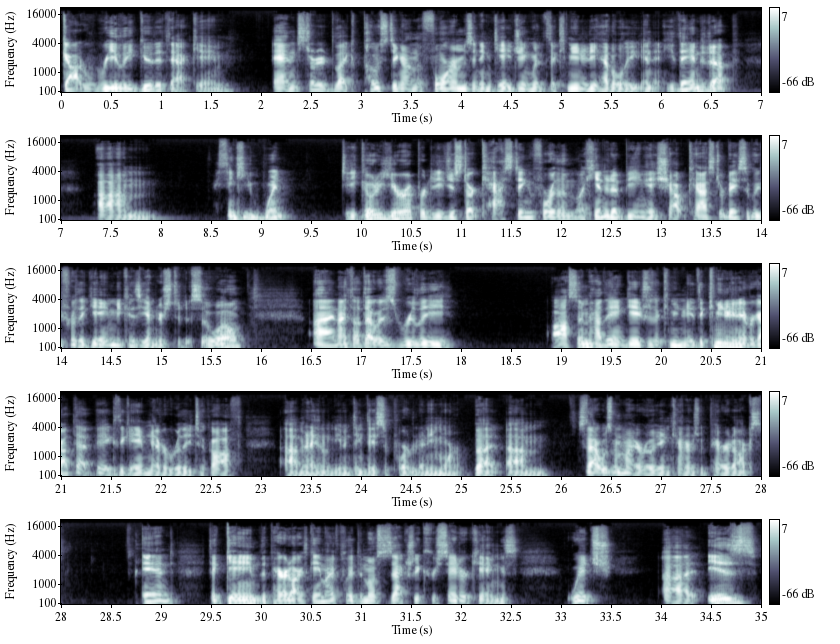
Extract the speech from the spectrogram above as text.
got really good at that game and started like posting on the forums and engaging with the community heavily. And he- they ended up, um, I think he went. Did he go to Europe or did he just start casting for them? Like he ended up being a shoutcaster basically for the game because he understood it so well. Uh, and I thought that was really awesome how they engaged with the community. The community never got that big. The game never really took off, um, and I don't even think they support it anymore. But um, so that was one of my early encounters with Paradox. And the game, the Paradox game I've played the most is actually Crusader Kings, which uh, is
